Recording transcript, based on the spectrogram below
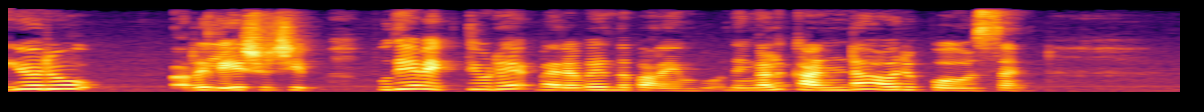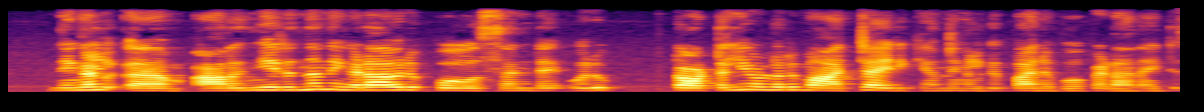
ഈ ഒരു റിലേഷൻഷിപ്പ് പുതിയ വ്യക്തിയുടെ വരവ് എന്ന് പറയുമ്പോൾ നിങ്ങൾ കണ്ട ആ ഒരു പേഴ്സൺ നിങ്ങൾ അറിഞ്ഞിരുന്ന നിങ്ങളുടെ ആ ഒരു പേഴ്സന്റെ ഒരു ടോട്ടലി ഉള്ളൊരു മാറ്റമായിരിക്കാം നിങ്ങൾക്ക് ഇപ്പോൾ അനുഭവപ്പെടാനായിട്ട്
